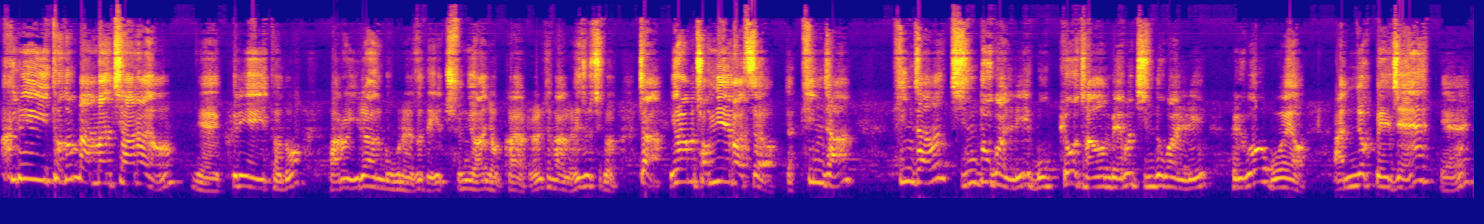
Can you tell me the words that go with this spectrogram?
크리에이터도 만만치 않아요. 예, 크리에이터도 바로 이러한 부분에서 되게 중요한 역할을 생각을 해주시고요. 자, 이거 한번 정리해봤어요. 자, 팀장. 팀장은 진도 관리, 목표 자원 배분, 진도 관리, 그리고 뭐예요? 압력 배제, 예.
